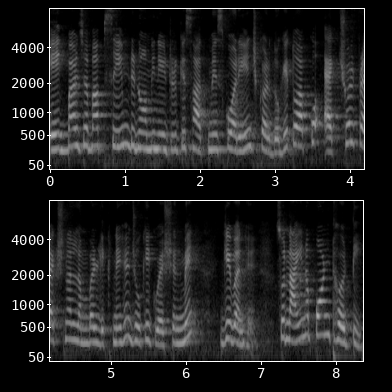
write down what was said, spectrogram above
एक बार जब आप सेम डिनोमिनेटर के साथ में इसको अरेंज कर दोगे तो आपको एक्चुअल फ्रैक्शनल नंबर लिखने हैं जो कि क्वेश्चन में गिवन है। So nine upon thirty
